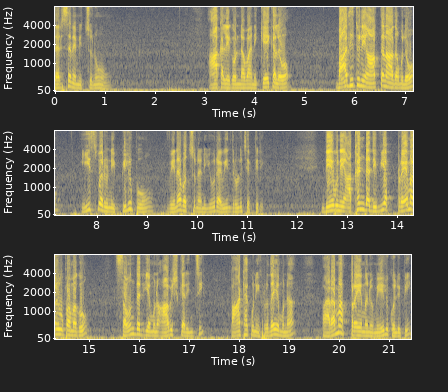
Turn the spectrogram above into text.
దర్శనమిచ్చును. ఆకలిగొన్నవాని కేకలో బాధితుని ఆర్తనాదములో ఈశ్వరుని పిలుపు వినవచ్చుననియు రవీంద్రులు చెప్పిరి. దేవుని అఖండ దివ్య ప్రేమ రూపమగు సౌందర్యమును ఆవిష్కరించి పాఠకుని హృదయమున పరమ ప్రేమను మేలుకొలిపి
